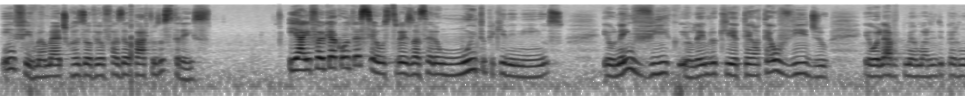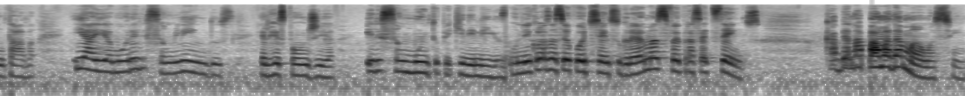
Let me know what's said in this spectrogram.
Enfim, meu médico resolveu fazer o parto dos três. E aí foi o que aconteceu. Os três nasceram muito pequenininhos. Eu nem vi. Eu lembro que eu tenho até o vídeo. Eu olhava para meu marido e perguntava: "E aí, amor, eles são lindos?" Ele respondia: "Eles são muito pequenininhos." O Nicolas nasceu com 800 gramas, foi para 700. Cabia na palma da mão, assim.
